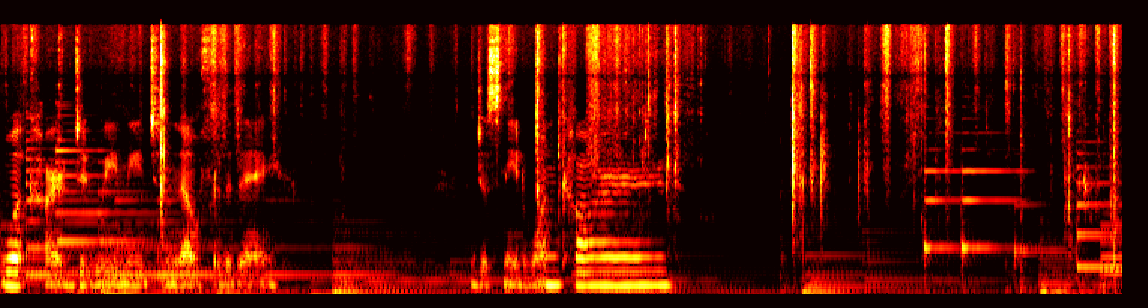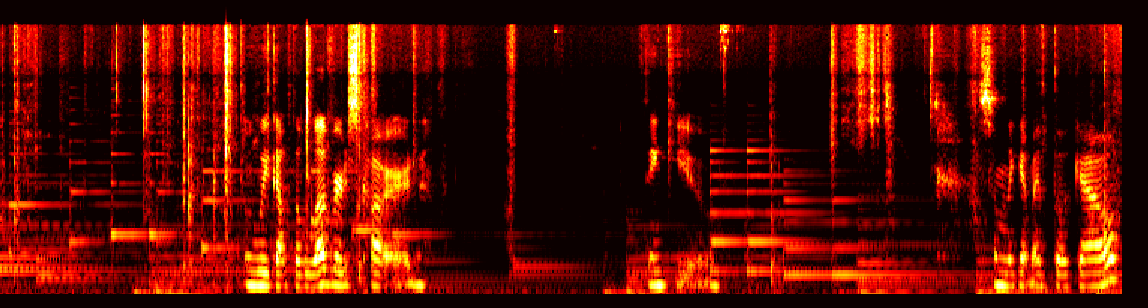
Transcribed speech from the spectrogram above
what card do we need to know for the day? I just need one card. We got the Lover's card. Thank you. So I'm going to get my book out.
